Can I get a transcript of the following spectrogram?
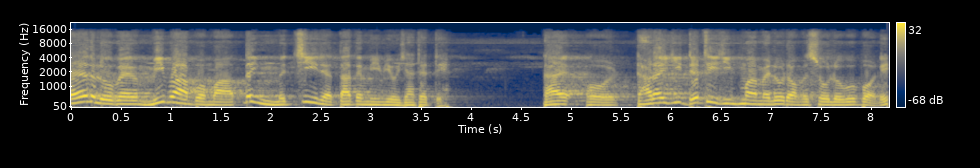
အဲ့ဒါလိုပဲမိဘအပေါ်မှာတိတ်မကြည့်တဲ့သားသမီးမျိုးရတတ်တယ်ဒါဟိုဒါရိုက်ကြီးဓာတ်ထိကြီးမှန်မယ်လို့တော့မဆိုလိုဘူးပေါ့လေ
